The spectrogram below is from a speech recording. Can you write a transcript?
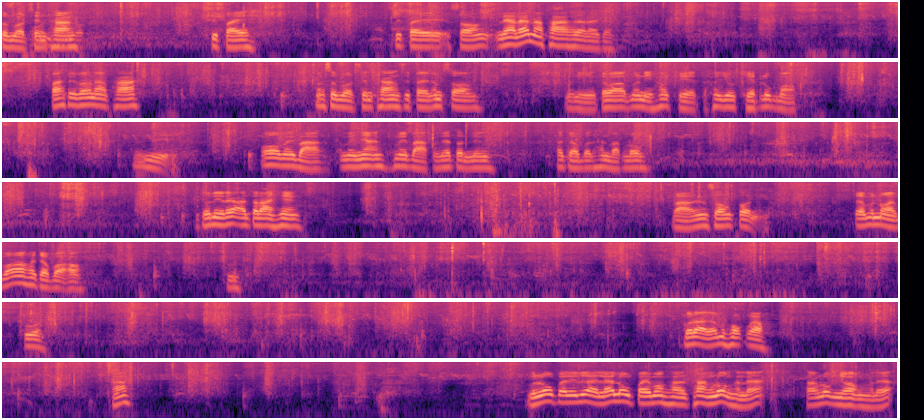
สำรวจเส้นทางสิไป สิไปสองแน่แล้วนาพาคืออะไรจ้ะไปไปบ้างนาพามาสำรวจเส้นทางสิไปน้ำซองมื่อนี้แต่ว่ามื่อนี้เขาเขตเขาอยู่เขตลูกหมอกนี่โอ้ไม่บากไม่ย่างไม่บากเนื้อต้นหนึ่งเขาจะเอาบทันบากลง ตัวนี้ได้อันตรายแหงบ่ากทั้งสองต้นแต่มันหน่อยบ่เขาจะบ่เอาอืมตัวบ่ได้แล้วมันหกแล้ว ฮะ มันลงไปเรื่อยๆ แล้วลงไปมองหาทางลงหันแหล้วทางลงยองหันแหล้ว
